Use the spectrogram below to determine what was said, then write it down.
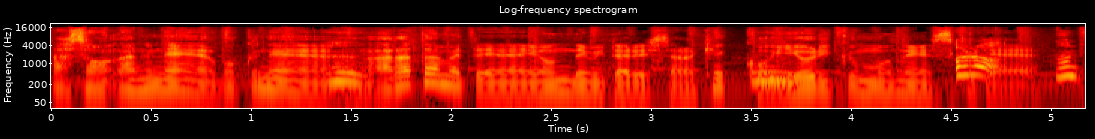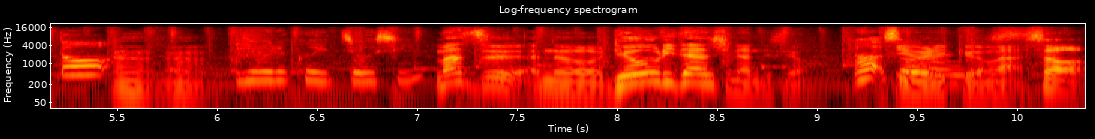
あ、そう、あのね、僕ね、うん改めてね、読んでみたりしたら結構いおりくんもね、好きで、。ほんとうんうん。いおりくん一押し？まず、あの、料理男子なんですよ。あ、いそうなんです。おりくんは。そ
